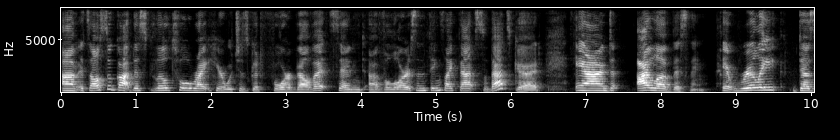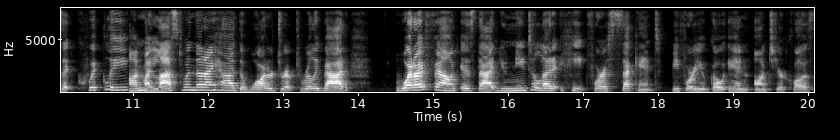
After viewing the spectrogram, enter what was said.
Um, it's also got this little tool right here, which is good for velvets and uh, velours and things like that. So that's good. And I love this thing. It really does it quickly. On my last one that I had, the water dripped really bad what I found is that you need to let it heat for a second before you go in onto your clothes.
